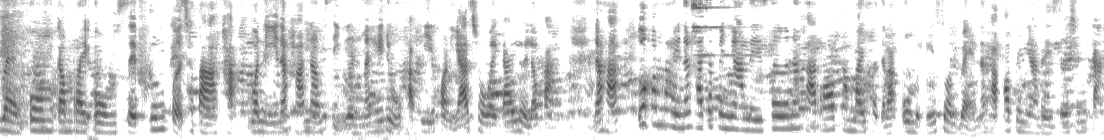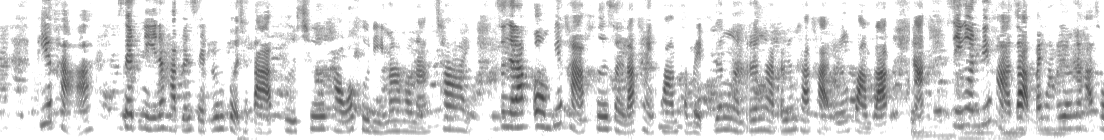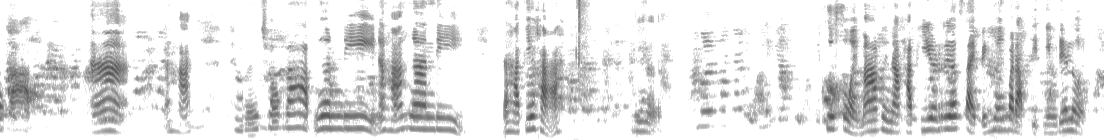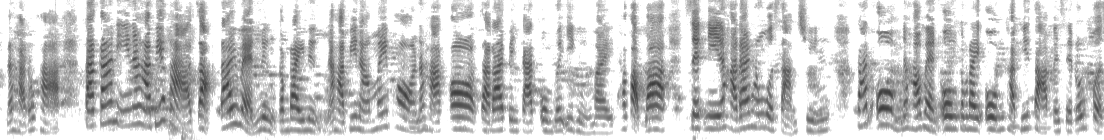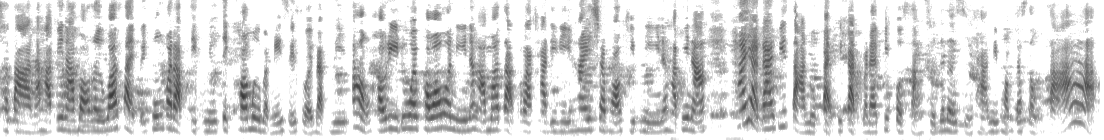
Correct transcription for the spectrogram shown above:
แหวนโอมกำไรโอมเซตรุ่นเปิดชะตาค่ะ วันนี้นะคะนำสีเงินมาให้ดูค่ะพี่ขออนุญาตโชว์ไว้ใกล้เลยแล้วกันนะคะ ตัวกำไรนะคะจะเป็นงานเลเซอร์นะคะ รอบกำไรสัญลักษณ์โอมแบบนี้ส่วนแหวนนะคะ ก็เป็นงานเลเซอร์เช่นกัน พี่ขาเซตนี้นะคะเป็นเซตรุ่นเปิดชะตาคือชื่อเขาก็คือดีมากแล้วนะ ใช่ สัญลักษณ์โอมพี่ขาคือสัญลักษณ์แห่งความสำเร็จเรื่องเงินเรื่องงานเรื่องค้าขายเรื่องความรักนะสีเงินพี่ขาจะไปทางเรื่องนะคะโชคลาภอ่า นะคะทางเรื่องโชคลาภเงินดีนะคะ งานดีนะคะ พี่ขานี่เลยคือสวยมากเลยนะคะ พี่เลือกใส่เป็นเครื่องประดับติดนิ้วได้เลย นะคะลูกค้าตาก้านี้นะคะ พี่ขาจะได้แหวนหนึ่งกำไรหนึ่งนะคะ พี่นะไม่พอนะคะ ก็จะได้เป็นการ์ดโอมด้วยอีกหนึ่งใบเท่ากับว่าเซตนี้นะคะ ได้ทั้งหมด 3 ชิ้น การ์ดโอมนะคะแหวนโอมกำไรโอมค่ะพี่จ๋าเป็นเซตรุ่นเปิดชะตานะคะ พี่นะบอกเลยว่าใส่เป็นเครื่องประดับติดนิ้วติดข้อมือแบบนี้สวยๆแบบนี้ของเขาดีด้วย เพราะว่าวันนี้นะคะ มาจัดราคาดีๆ ให้เฉพาะคลิปนี้นะคะ พี่นะถ้าอยากได้พี่จ๋าหนูแปะพิกัดไว้แล้วพี่กดสั่งซื้อได้เลยสินค้ามีพร้อมจะส่งจ้า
